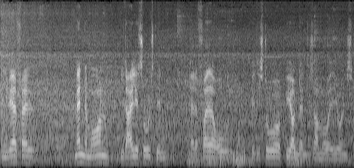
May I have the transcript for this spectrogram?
Men i hvert fald mandag morgen i dejlig solskin er der fred og ro ved det store byomdannelsesområde i Odense.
